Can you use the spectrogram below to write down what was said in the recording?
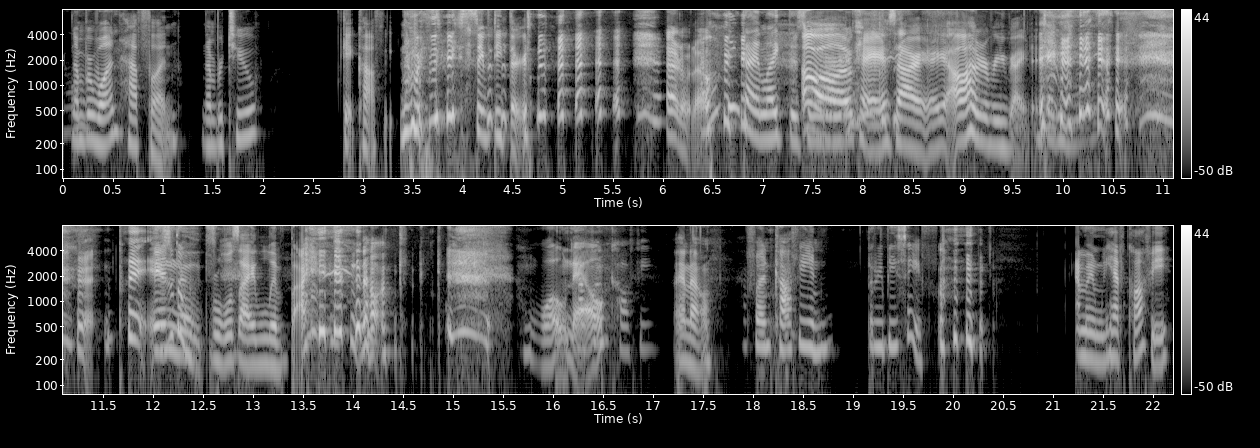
no. Number one, have fun. Number two, get coffee. Number three, safety third. I don't I know. don't think I like this Oh, order. okay. Sorry. I'll have to rewrite it. Put These are in the notes. rules I live by. no, I'm kidding. Whoa Have now. fun coffee. I know. Have fun, coffee, and three, be safe. I mean, we have coffee.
